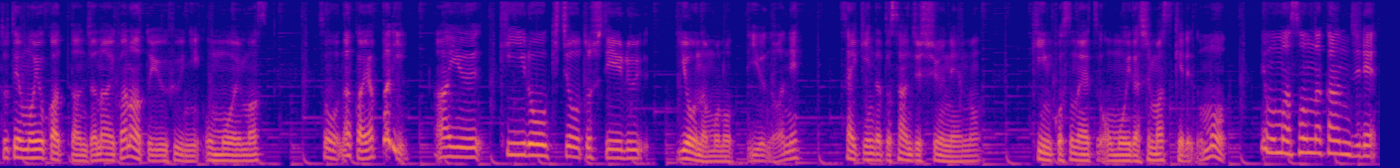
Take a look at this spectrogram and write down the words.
とても良かったんじゃないかなというふうに思います。そう、なんかやっぱり、ああいう黄色を基調としているようなものっていうのはね、最近だと30周年の金コスのやつを思い出しますけれども、でもまあそんな感じで、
